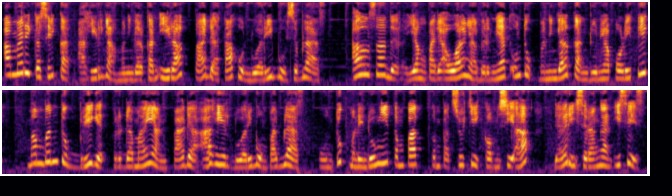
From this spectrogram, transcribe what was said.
Amerika Serikat akhirnya meninggalkan Irak pada tahun 2011. Al-Sadr yang pada awalnya berniat untuk meninggalkan dunia politik membentuk Brigade Perdamaian pada akhir 2014 untuk melindungi tempat-tempat suci kaum Syiah dari serangan ISIS.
